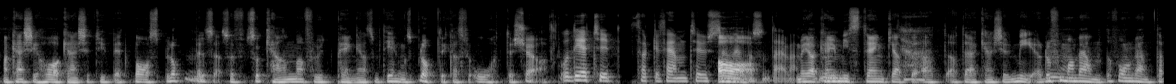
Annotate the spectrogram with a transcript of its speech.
man kanske har kanske typ ett basbelopp mm. eller så, så, så, kan man få ut pengarna som ett engångsbelopp, det kallas för återköp. Och det är typ 45 000 ja, eller något sånt där va? men jag kan ju mm. misstänka att, att, att det här kanske är mer. Då får, man vänta, då får man vänta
